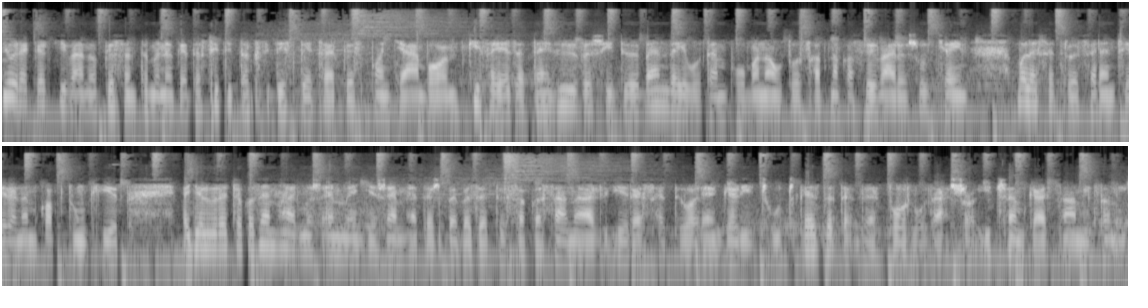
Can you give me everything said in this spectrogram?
Jó reggelt kívánok, köszöntöm Önöket a City Taxi Dispatcher központjából. Kifejezetten hűvös időben, de jó tempóban autózhatnak a főváros útjain. Balesetről szerencsére nem kaptunk hírt. Egyelőre csak az M3-as, M1-es, M7-es bevezető szakaszánál érezhető a reggeli csúcs kezdete, de torlódásra itt sem kell számítani.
